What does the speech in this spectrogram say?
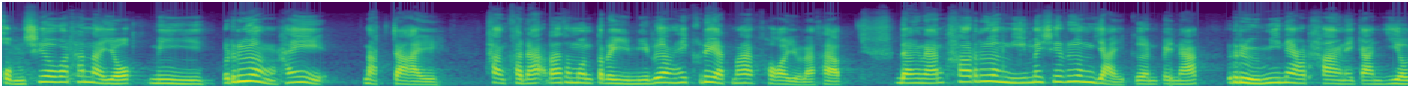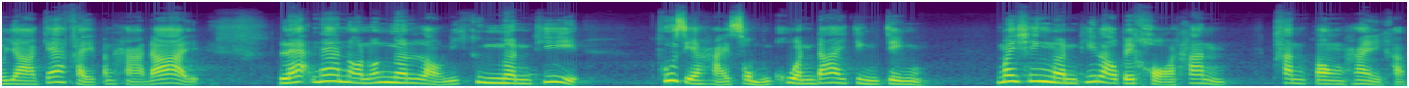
ผมเชื่อว่าท่านนายกมีเรื่องให้หนักใจทางคณะรัฐมนตรีมีเรื่องให้เครียดมากพออยู่แล้วครับ ดังนั้นถ้าเรื่องนี้ไม่ใช่เรื่องใหญ่เกินไปนัก หรือมีแนวทางในการเยียวยาแก้ไขปัญหาได้ และแน่นอนว่าเงินเหล่านี้คือเงินที่ผู้เสียหายสมควรได้จริง ๆ ไม่ใช่เงินที่เราไปขอท่าน ท่านต้องให้ครับ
